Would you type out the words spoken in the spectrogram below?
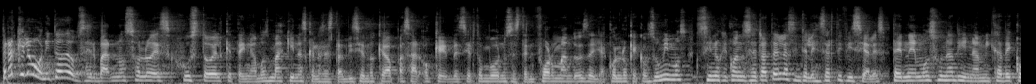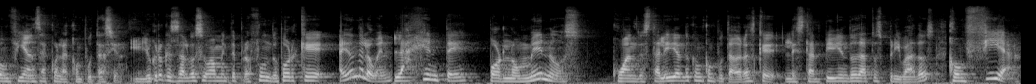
Pero aquí lo bonito de observar no solo es justo el que tengamos máquinas que nos están diciendo qué va a pasar o que de cierto modo nos estén formando desde ya con lo que consumimos, sino que cuando se trata de las inteligencias artificiales tenemos una dinámica de confianza con la computación. Y yo creo que es algo sumamente profundo porque ahí donde lo ven, la gente por lo menos cuando está lidiando con computadoras que le están pidiendo datos privados, confía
